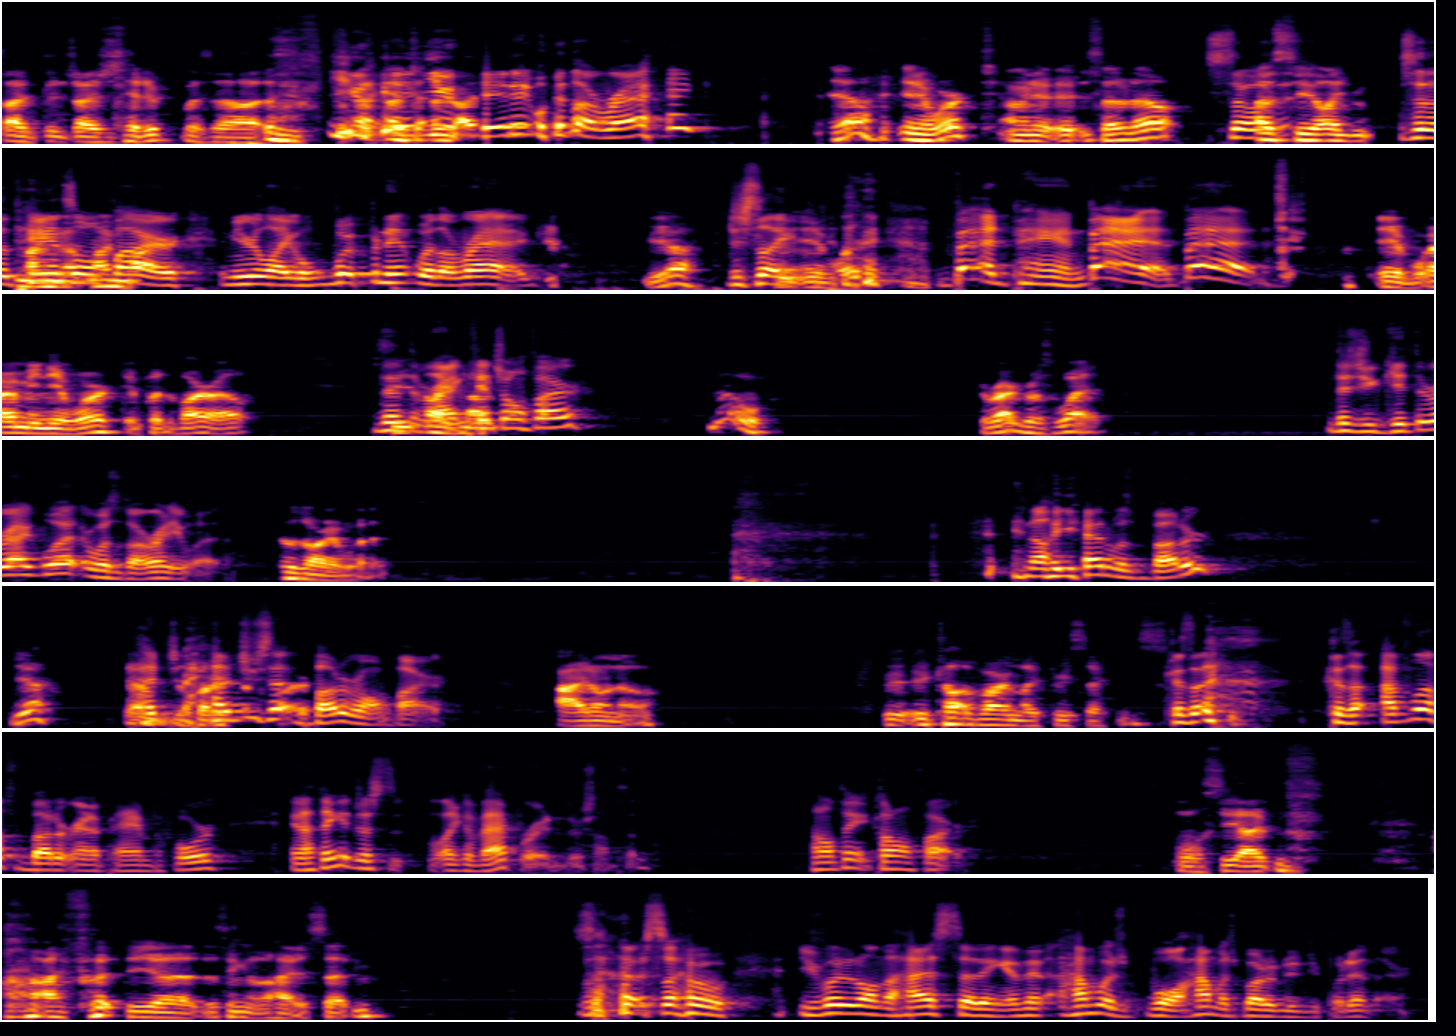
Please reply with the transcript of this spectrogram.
I, I just hit it with a. You hit, you hit it with a rag. yeah, and it worked. I mean, it, it set it out. So I see like so the my- pan's on my- fire, and you're like whipping it with a rag, yeah, just like bad pan, bad, bad. it. I mean, it worked. It put the fire out. Did See, the like, rag my- catch on fire? No, the rag was wet. Did you get the rag wet, or was it already wet? It was already wet. And all you had was butter. Yeah. yeah How'd, butter how'd you set fire. butter on fire? I don't know. It, it caught fire in like three seconds. Because because I've left butter in a pan before, and I think it just like evaporated or something. I don't think it caught on fire. Well, see, I I put the uh, the thing on the highest setting. So, so you put it on the highest setting, and then how much? Well, how much butter did you put in there?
